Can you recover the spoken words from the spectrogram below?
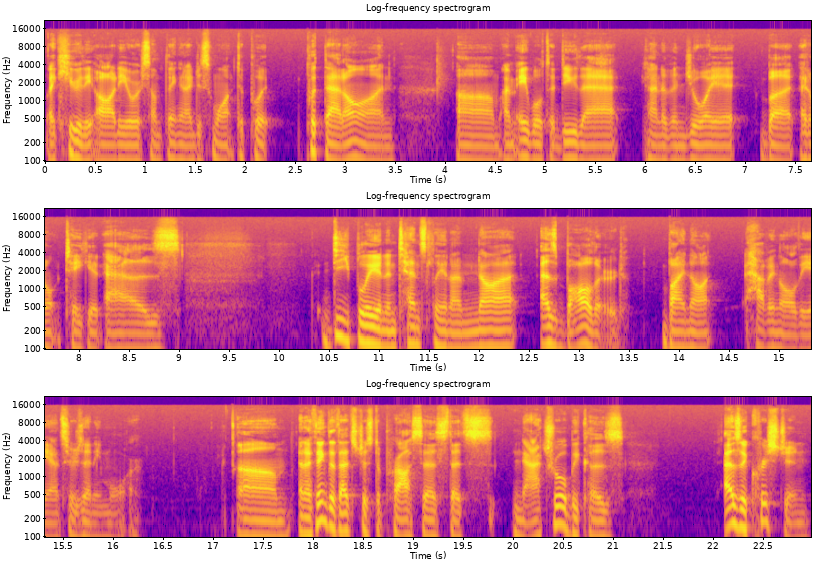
like hear the audio or something and I just want to put put that on um, I'm able to do that kind of enjoy it but I don't take it as deeply and intensely and I'm not as bothered by not having all the answers anymore. Um, and I think that that's just a process that's natural because as a Christian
